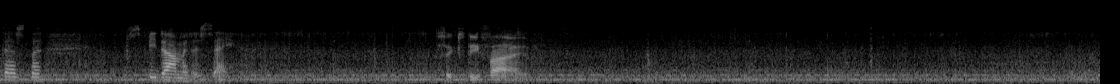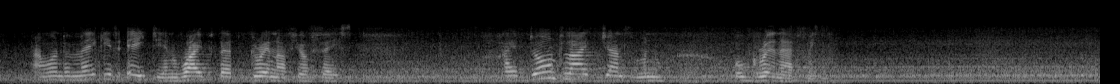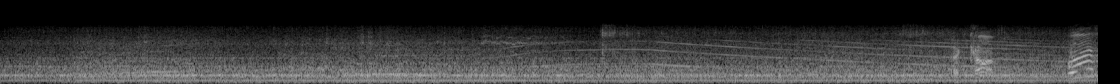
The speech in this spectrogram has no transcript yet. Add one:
Does the speedometer say? 65. I want to make it 80 and wipe that grin off your face. I don't like gentlemen who grin at me. A cop. What?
